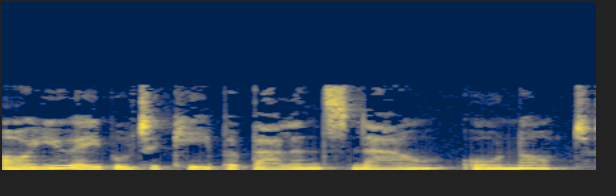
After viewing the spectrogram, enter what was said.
Are you able to keep a balance now or not?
